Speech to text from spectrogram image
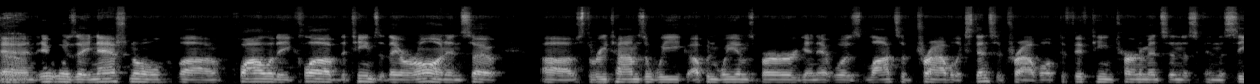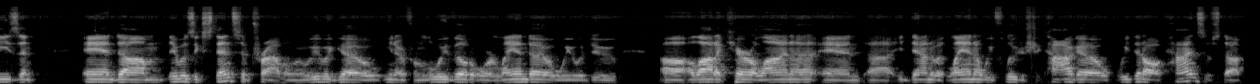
Oh. And it was a national uh, quality club, the teams that they were on. And so uh, it was three times a week up in Williamsburg, and it was lots of travel, extensive travel, up to 15 tournaments in this in the season. And um, it was extensive travel. And we would go, you know, from Louisville to Orlando. We would do uh, a lot of Carolina and uh, down to Atlanta. We flew to Chicago. We did all kinds of stuff.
